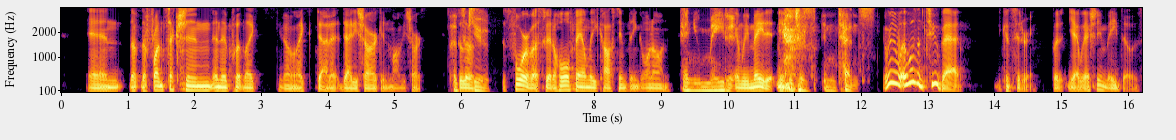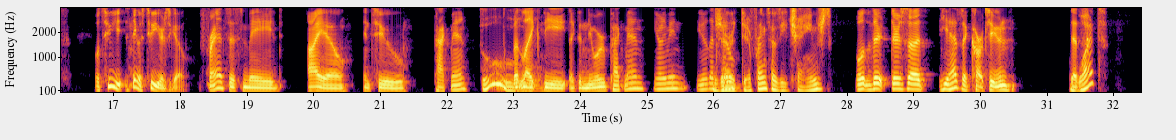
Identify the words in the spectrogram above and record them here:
and the, the front section and then put like, you know, like dad, daddy shark and mommy shark. that's there's- cute. There's four of us. We had a whole family costume thing going on And you made it, and we made it. Yeah. which is intense. it it wasn't too bad considering, but yeah, we actually made those. Well, two, I think it was two years ago. Francis made Io into Pac-Man. Ooh. but like the like the newer Pac-Man, you know what I mean? You know that is show? there a difference? Has he changed? well, there there's a he has a cartoon. That's what?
